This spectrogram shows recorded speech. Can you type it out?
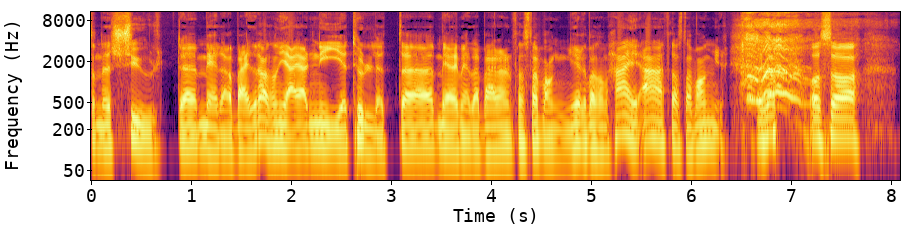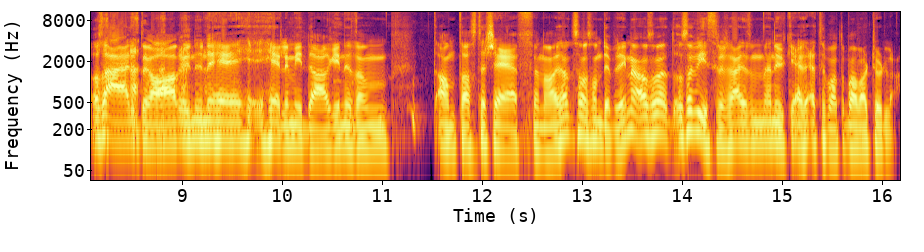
sånne skjulte medarbeidere. Sånn, jeg er den nye, tullete medarbeideren fra Stavanger. Bare sånn Hei, jeg er fra Stavanger. og så og så er jeg litt rar under he hele middagen. Liksom, til sjefen og sånn, sånn type ting. Og så, og så, viser det seg liksom, en uke etterpå at det bare var tull. da.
